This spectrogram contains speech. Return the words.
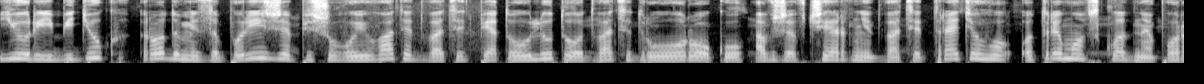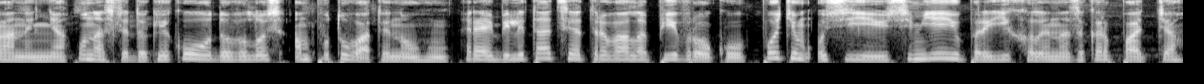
Юрій Бідюк, родом із Запоріжжя, пішов воювати 25 лютого 22-го року, а вже в червні 23-го отримав складне поранення, унаслідок якого довелось ампутувати ногу. Реабілітація тривала півроку. Потім усією сім'єю переїхали на Закарпаття,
